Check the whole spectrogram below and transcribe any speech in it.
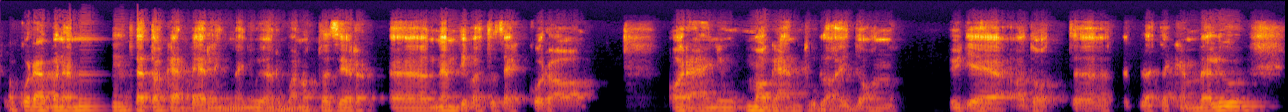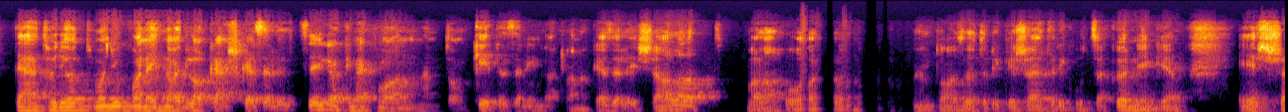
a korábban említett, akár Berlinben, New Yorkban, ott azért nem divat az ekkora arányú magántulajdon ugye adott területeken belül. Tehát, hogy ott mondjuk van egy nagy lakáskezelő cég, akinek van, nem tudom, 2000 ingatlan a kezelése alatt, valahol, nem tudom, az 5. és 7. utca környékén, és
